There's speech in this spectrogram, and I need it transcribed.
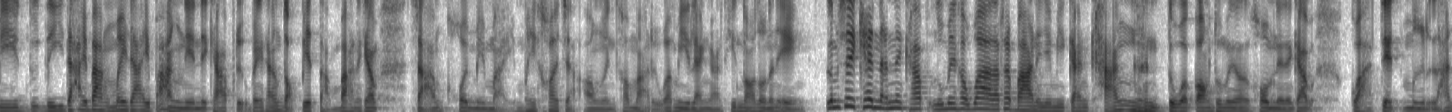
มีดีได้บ้างไม่ได้บ้างเนี่ยนะครับหรือแม้กระทั่งดอกเบี้ยต่ำบ้างนะครับสามคนใหม่ ๆ ไม่ค่อยจะเอาเงินเข้ามา หรือว่ามีแรงงานที่น้อยลงนั่นเอง แล้วไม่ใช่แค่นั้นนะครับ รู้ไหมครับว่ารัฐบาลเนี่ยยังมีการค้างเงินตัวกองทุนประกันสังคมเนี่ยนะครับกว่า 70,000 ล้าน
